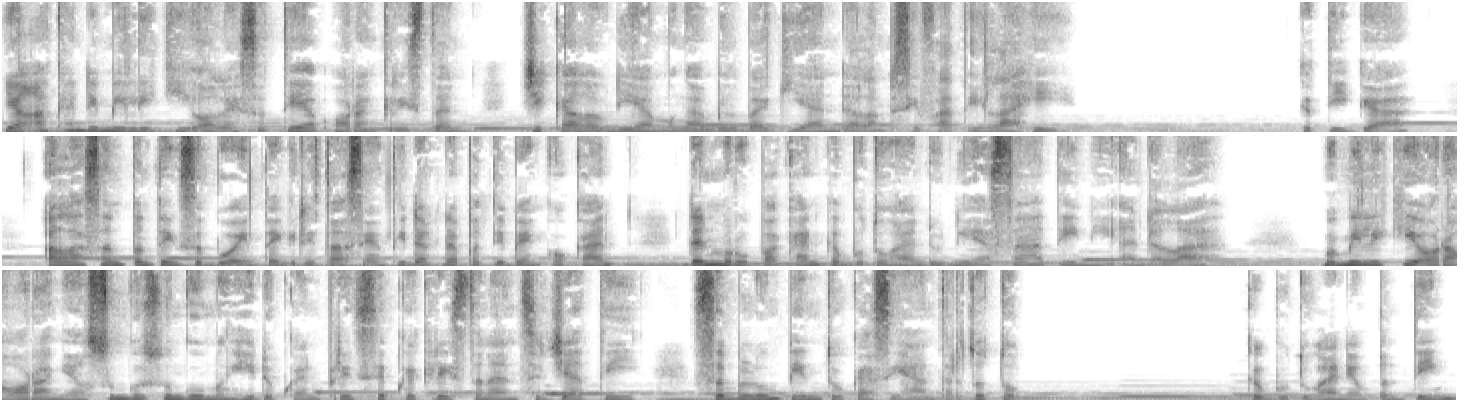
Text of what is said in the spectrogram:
yang akan dimiliki oleh setiap orang Kristen jikalau dia mengambil bagian dalam sifat ilahi. Ketiga, Alasan penting sebuah integritas yang tidak dapat dibengkokkan dan merupakan kebutuhan dunia saat ini adalah memiliki orang-orang yang sungguh-sungguh menghidupkan prinsip kekristenan sejati sebelum pintu kasihan tertutup. Kebutuhan yang penting,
